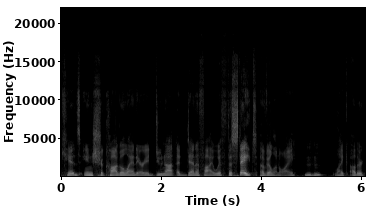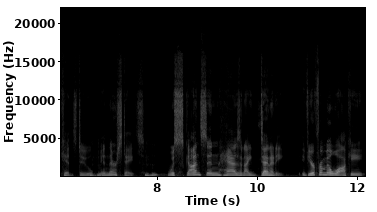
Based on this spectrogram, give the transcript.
kids in Chicagoland area do not identify with the state of Illinois Mm-hmm. like other kids do in their states. Mhm. Wisconsin has an identity. If you're from Milwaukee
